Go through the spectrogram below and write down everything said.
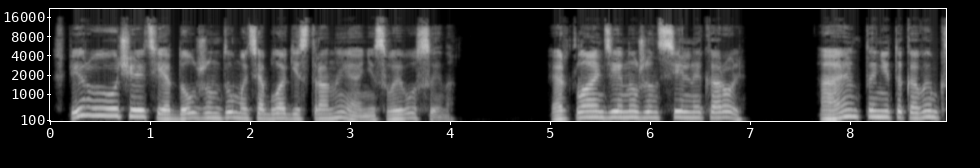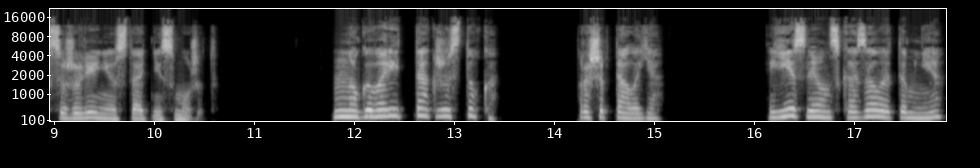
«В первую очередь я должен думать о благе страны, а не своего сына. Эртландии нужен сильный король, а Энтони таковым, к сожалению, стать не сможет. «Но говорить так жестоко», — прошептала я. «Если он сказал это мне,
